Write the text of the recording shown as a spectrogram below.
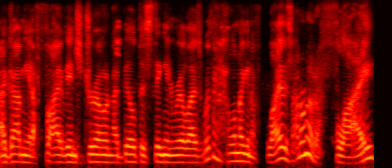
I got me a five inch drone. I built this thing and realized, where the hell am I going to fly this? I don't know how to fly.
